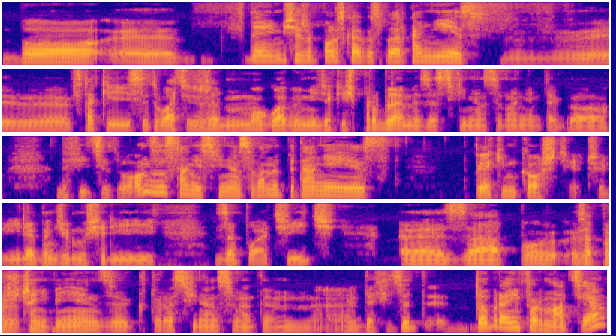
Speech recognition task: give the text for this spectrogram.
bo e, wydaje mi się, że polska gospodarka nie jest w, w, takiej sytuacji, że mogłaby mieć jakieś problemy ze sfinansowaniem tego deficytu. On zostanie sfinansowany. Pytanie jest po jakim koszcie, czyli ile będziemy musieli zapłacić e, za, po, za pożyczenie pieniędzy, które sfinansują ten e, deficyt. Dobra informacja,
